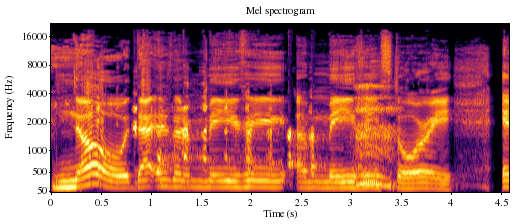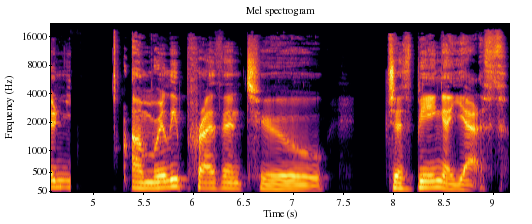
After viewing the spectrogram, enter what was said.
No, that is an amazing, amazing story. And I'm really present to just being a yes.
